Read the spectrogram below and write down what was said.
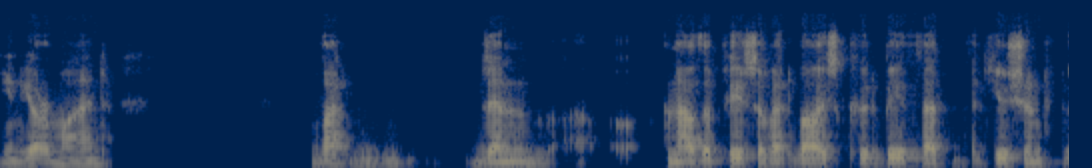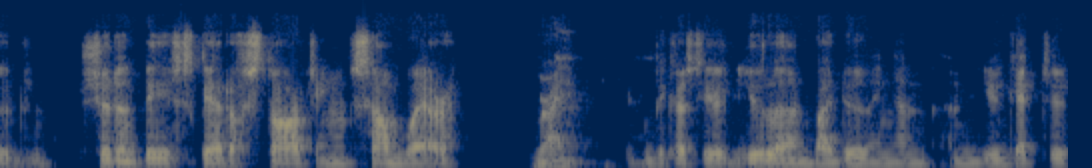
in your mind. But then another piece of advice could be that, that you shouldn't, shouldn't be scared of starting somewhere. Right. Because you, you learn by doing and, and you get to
